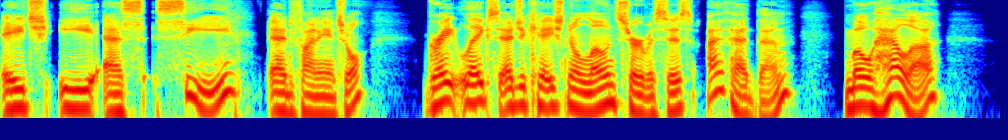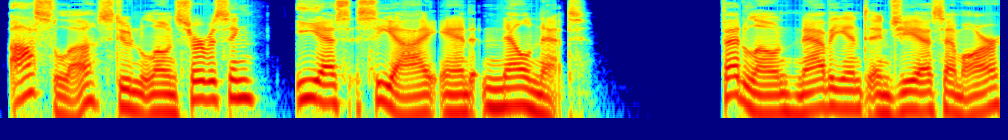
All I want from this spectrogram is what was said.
HESC, Ed Financial, Great Lakes Educational Loan Services, I've had them, Mohela, OSLA Student Loan Servicing, ESCI, and Nelnet. FedLoan, Navient, and GSMR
